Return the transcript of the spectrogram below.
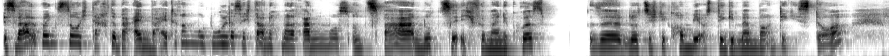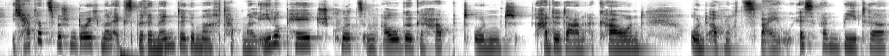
es war übrigens so, ich dachte bei einem weiteren Modul, dass ich da nochmal ran muss. Und zwar nutze ich für meine Kurs nutze ich die Kombi aus Digimember und Digistore. Ich hatte zwischendurch mal Experimente gemacht, habe mal Elopage kurz im Auge gehabt und hatte da einen Account und auch noch zwei US-Anbieter,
